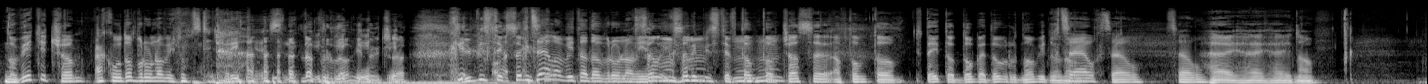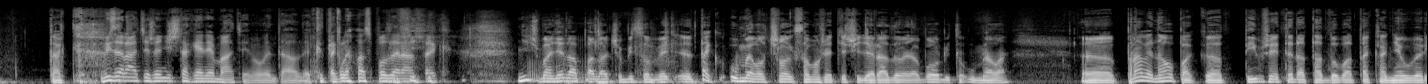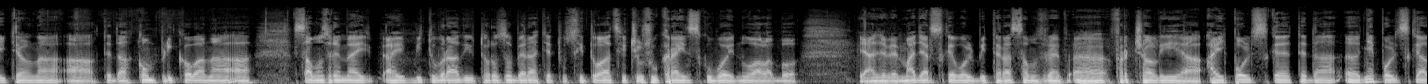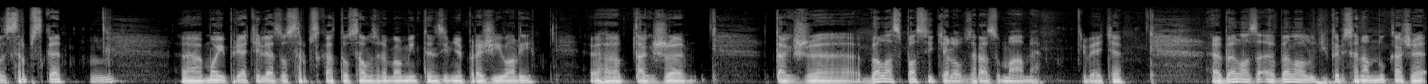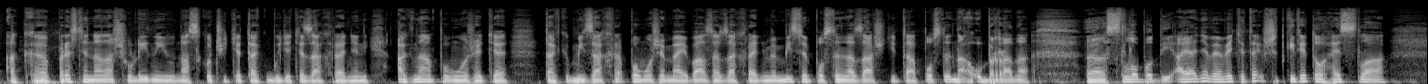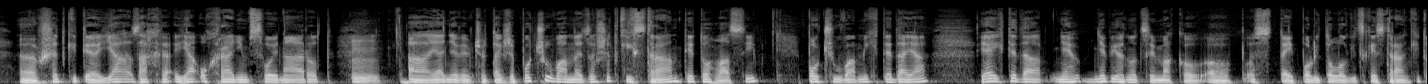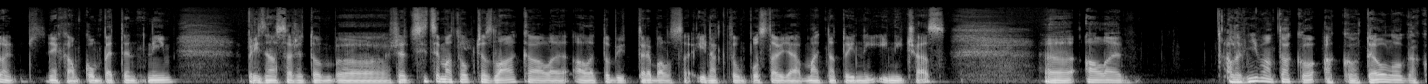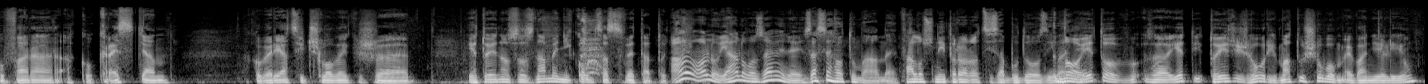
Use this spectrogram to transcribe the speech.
No viete čo? Akú dobrú novinu ste priniesli? Dobrú novinu, čo? Vy by ste chceli... Chcelo by to dobrú novinu. Chceli, chceli by ste v tomto čase a v, tomto, v tejto dobe dobrú novinu. Chcel, chcel, chcel. No. Hej, hej, hej, no. Tak Vyzeráte, že nič také nemáte momentálne. Keď tak na vás pozerám, tak... nič ma nenapadá, čo by som... Veď, tak umelo človek sa môže tešiť a radovať, ale bolo by to umelé. E, práve naopak, e, tým, že je teda tá doba taká neuveriteľná a teda komplikovaná a samozrejme aj, aj vy tu v rádiu to rozoberáte tú situáciu, či už ukrajinskú vojnu, alebo ja neviem, maďarské voľby teraz samozrejme e, frčali a aj poľské, teda, e, nie poľské, ale srbské. Mm. E, moji priatelia zo Srbska to samozrejme veľmi intenzívne prežívali. E, takže, takže veľa spasiteľov zrazu máme, viete? Veľa, veľa ľudí, ktorí sa nám núka, že ak presne na našu líniu naskočíte, tak budete zachránení. Ak nám pomôžete, tak my zachra- pomôžeme aj vás a zachránime. My sme posledná záštita, posledná obrana e, slobody. A ja neviem, viete, te, všetky tieto heslá, všetky tie, ja, zachra- ja ochránim svoj národ mm. a ja neviem čo, takže počúvame zo všetkých strán tieto hlasy, počúvam ich teda ja, ja ich teda ne, nevyhodnocujem ako o, z tej politologickej stránky, to nechám kompetentným, prizná sa, že to, e, že síce ma to občas láka, ale, ale to by trebalo sa inak k tomu postaviť a mať na to iný, iný čas. E, ale ale vnímam to ako, ako teológ, ako farár, ako kresťan, ako veriaci človek, že je to jedno zo znamení konca sveta. Totiž. Áno, áno, Jánovo zavene. Zase ho tu máme. Falošní proroci sa budú ozývať. No, je to, je, to Ježiš hovorí v Matúšovom evaníliu,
